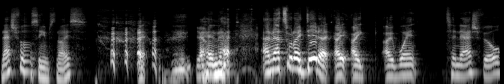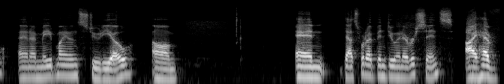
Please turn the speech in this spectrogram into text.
"Nashville seems nice," Yeah. and that, and that's what I did. I, I I I went to Nashville and I made my own studio. Um, and that's what I've been doing ever since. I have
